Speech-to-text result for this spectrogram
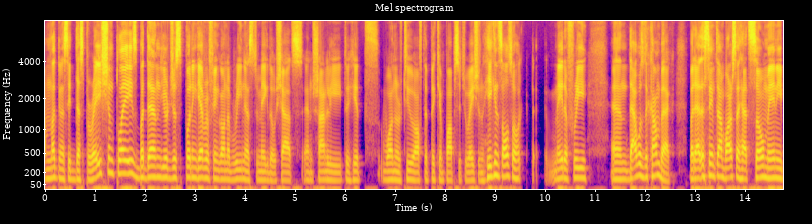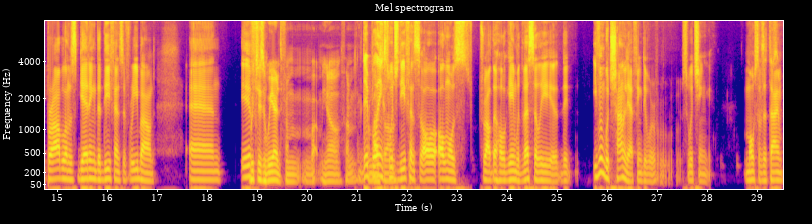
I'm not gonna say desperation plays, but then you're just putting everything on Abrines to make those shots and Sanli to hit one or two off the pick and pop situation. Higgins also uh, made a free, and that was the comeback. But at the same time, Barca had so many problems getting the defensive rebound, and if which is weird from you know from they're from playing Barcelona. switch defense all, almost throughout the whole game with Vesely. Uh, they even with Sanli, I think they were switching most of the time.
